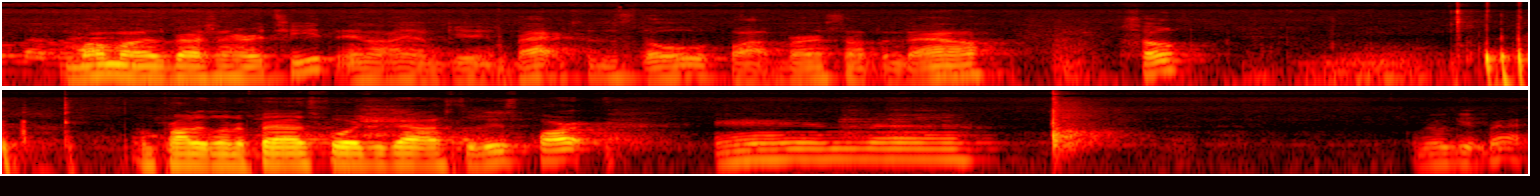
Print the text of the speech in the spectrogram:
picture. Mama is brushing her teeth, and I am getting back to the stove before I burn something down. So I'm probably going to fast forward you guys to this part, and uh, we'll get back.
